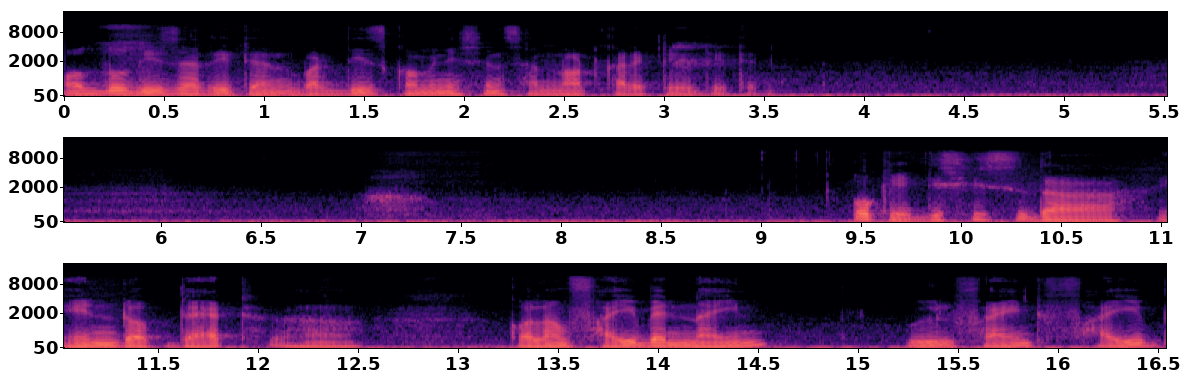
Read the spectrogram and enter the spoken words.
Although these are written, but these combinations are not correctly written. okay this is the end of that. Uh, column 5 and 9 we will find 5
